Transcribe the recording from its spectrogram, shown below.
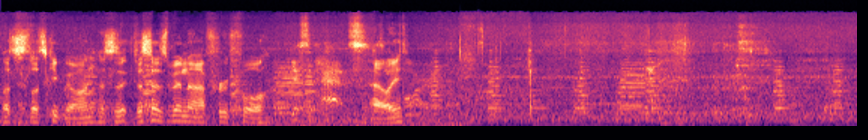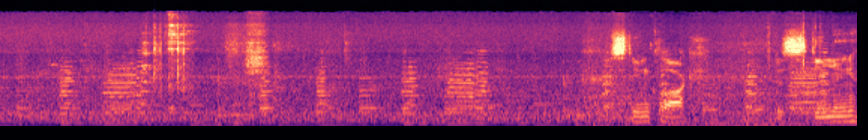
Let's let's keep going. This is this has been uh, fruitful. Yes, it has. Ellie? Steam clock is steaming.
